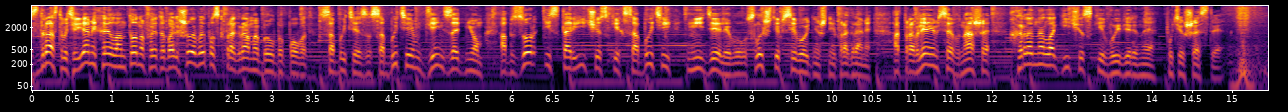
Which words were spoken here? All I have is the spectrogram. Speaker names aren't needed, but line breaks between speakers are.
Здравствуйте, я Михаил Антонов, и это большой выпуск программы «Был бы повод». События за событием, день за днем. Обзор исторических событий недели вы услышите в сегодняшней программе. Отправляемся в наше хронологически выверенное путешествие.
